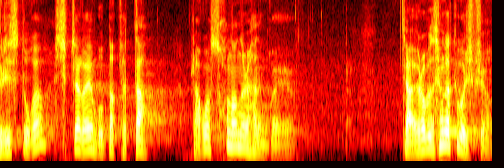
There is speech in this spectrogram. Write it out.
그리스도가 십자가에 못 박혔다라고 선언을 하는 거예요. 자, 여러분 생각해 보십시오.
